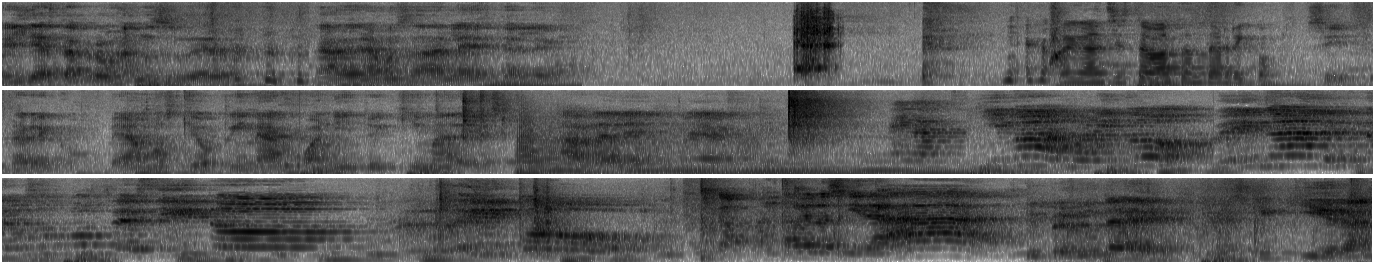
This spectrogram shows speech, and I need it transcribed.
Él ya está probando su dedo. A ver, vamos a darle este a Leo. Oigan, sí está bastante rico. Sí, está rico. Veamos qué opina Juanito y Kima de esto. Háblale, Juanito. Kima, Juanito, venga, postrecito. Rico. ¡Cuánta velocidad! Mi pregunta es, ¿es que quieran?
